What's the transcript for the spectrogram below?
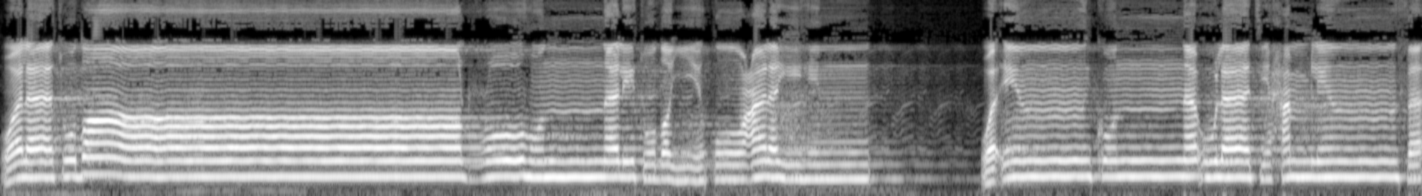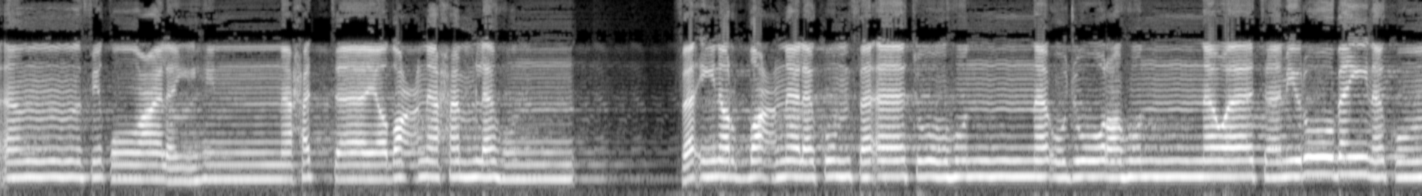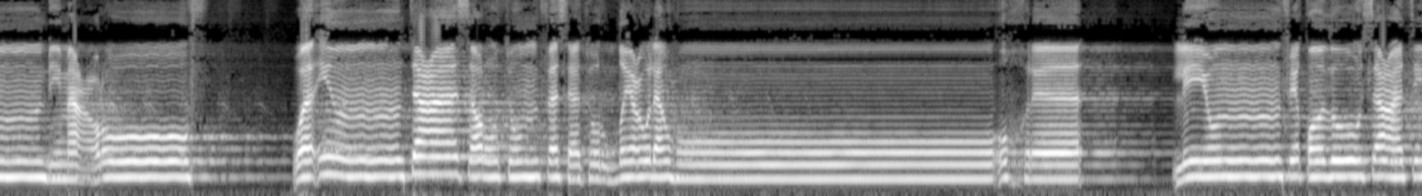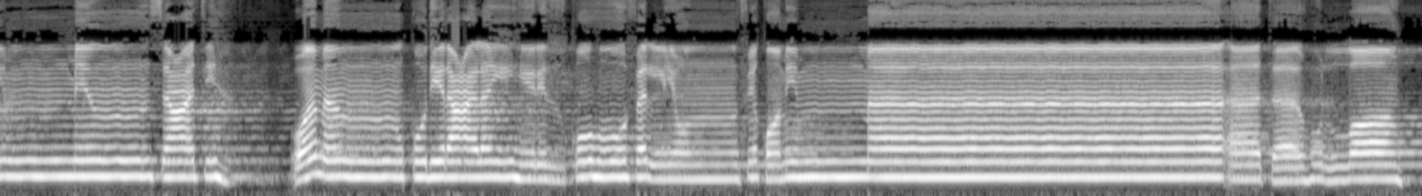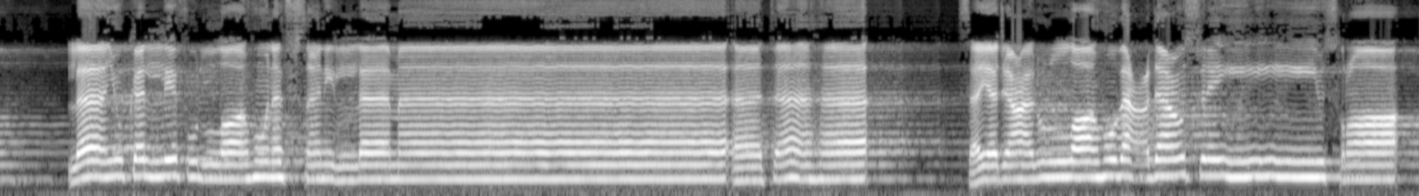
ولا تضاروهن لتضيقوا عليهن. وإن كن أولات حمل فأنفقوا عليهن حتى يضعن حملهن. فإن أرضعن لكم فآتوهن أجورهن واتمروا بينكم بمعروف وإن تعاسرتم فسترضع له أخرى لينفق ذو سعة من سعته ومن قدر عليه رزقه فلينفق مما آتاه الله. لا يكلف الله نفسا إلا ما آتاها. سيجعل الله بعد عسر يسرا.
